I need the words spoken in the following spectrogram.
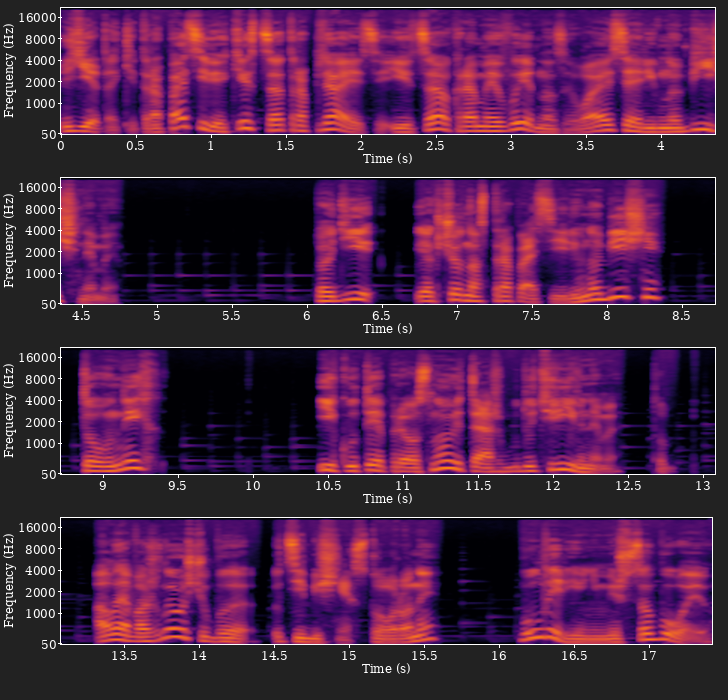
Є такі трапеції, в яких це трапляється, і це окремий вид називається рівнобічними. Тоді, якщо в нас трапеції рівнобічні, то в них і кути при основі теж будуть рівними. Але важливо, щоб ці бічні сторони були рівні між собою.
